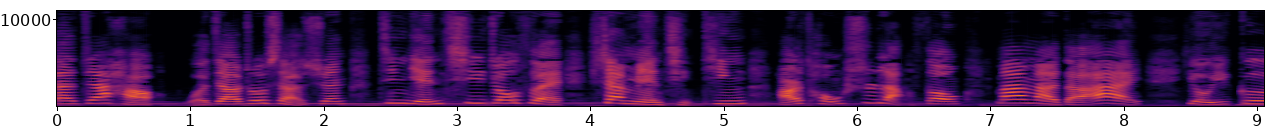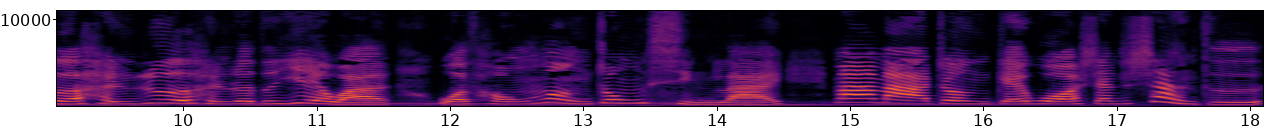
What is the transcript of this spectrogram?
大家好，我叫周小轩，今年七周岁。下面请听儿童诗朗诵《妈妈的爱》。有一个很热很热的夜晚，我从梦中醒来，妈妈正给我扇着扇子，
